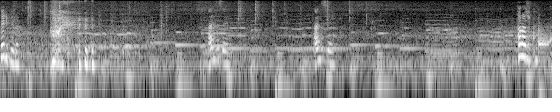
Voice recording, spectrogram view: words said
페리페라. 앉으세요. 앉으세요. 하라주쿠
